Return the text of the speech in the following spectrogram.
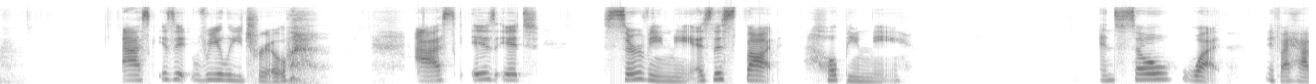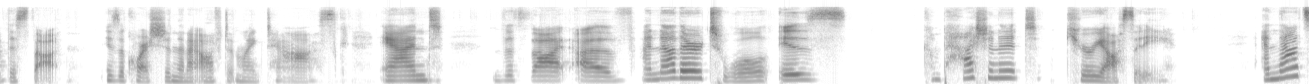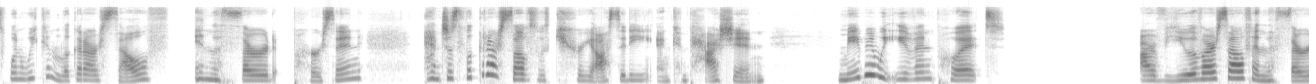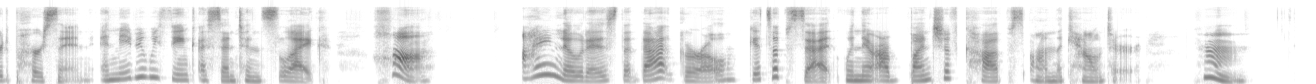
Ask, is it really true? Ask, is it serving me? Is this thought helping me? And so what if I have this thought? Is a question that I often like to ask. And the thought of another tool is compassionate curiosity. And that's when we can look at ourselves in the third person and just look at ourselves with curiosity and compassion. Maybe we even put our view of ourselves in the third person. And maybe we think a sentence like, huh, I noticed that that girl gets upset when there are a bunch of cups on the counter. Hmm,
